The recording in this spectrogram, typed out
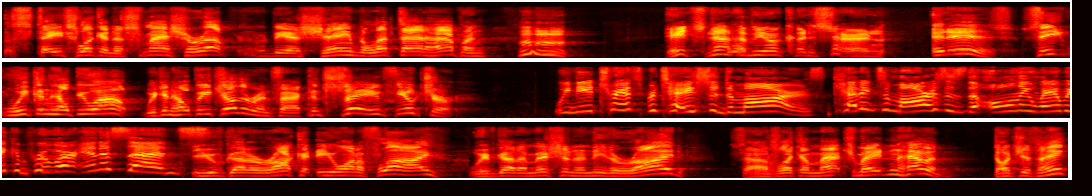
The state's looking to smash her up. It would be a shame to let that happen. Hmm. It's none of your concern. It is. See, we can help you out. We can help each other, in fact, and save Future. We need transportation to Mars. Getting to Mars is the only way we can prove our innocence. You've got a rocket you want to fly. We've got a mission and need a ride. Sounds like a match made in heaven, don't you think?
